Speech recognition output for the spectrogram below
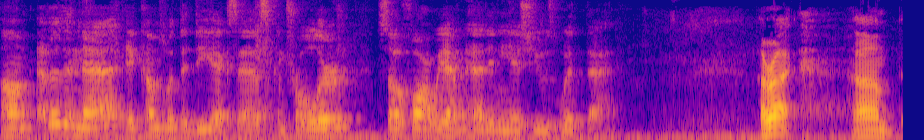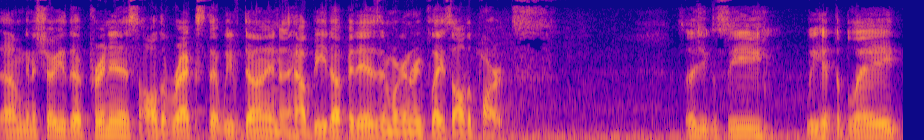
Um, other than that, it comes with the DXS controller. So far, we haven't had any issues with that. All right. Um, I'm going to show you the Apprentice, all the wrecks that we've done and how beat up it is, and we're going to replace all the parts. So as you can see, we hit the blade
